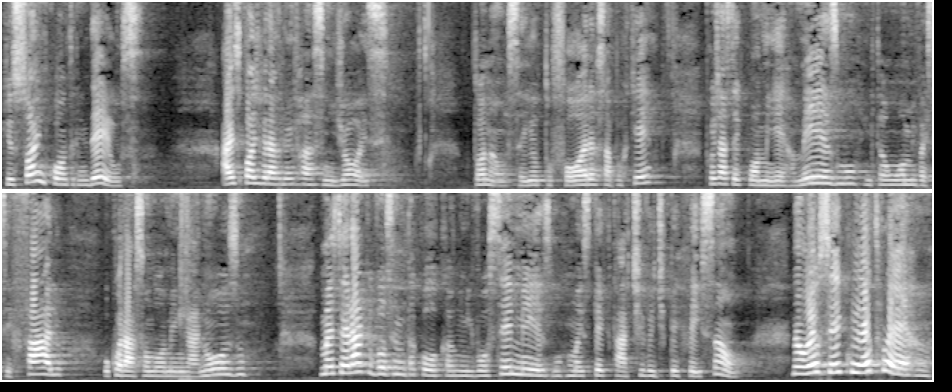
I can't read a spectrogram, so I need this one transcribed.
que só encontra em Deus? Aí você pode virar para mim e falar assim, Joyce, tô não, isso aí eu tô fora, sabe por quê? Porque eu já sei que o homem erra mesmo, então o homem vai ser falho, o coração do homem é enganoso. Mas será que você não está colocando em você mesmo uma expectativa de perfeição? Não, eu sei que o outro erra,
